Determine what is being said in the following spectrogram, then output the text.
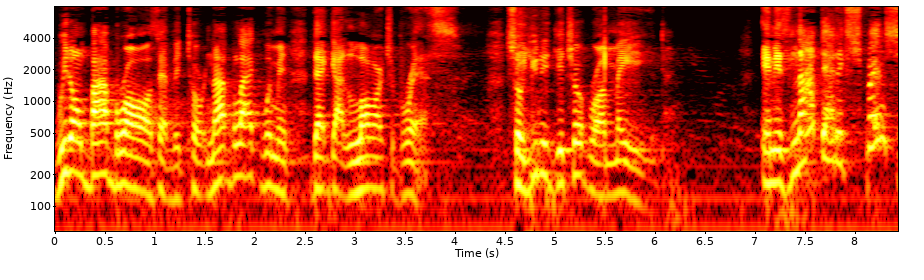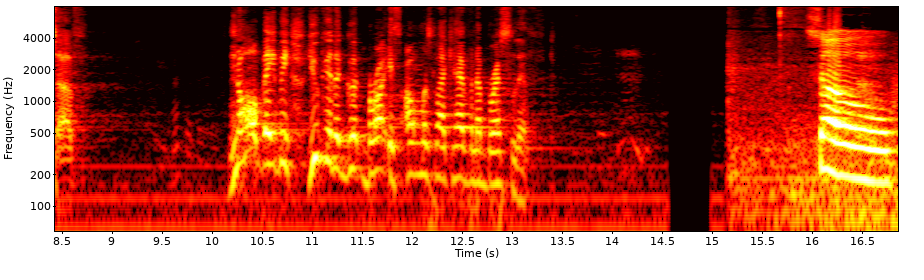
We don't buy bras at Victoria, not black women that got large breasts. So you need to get your bra made. And it's not that expensive. No, baby, you get a good bra, it's almost like having a breast lift. So,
